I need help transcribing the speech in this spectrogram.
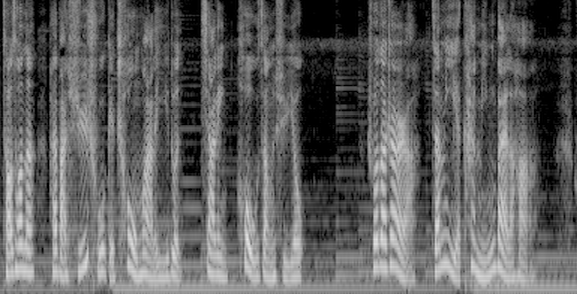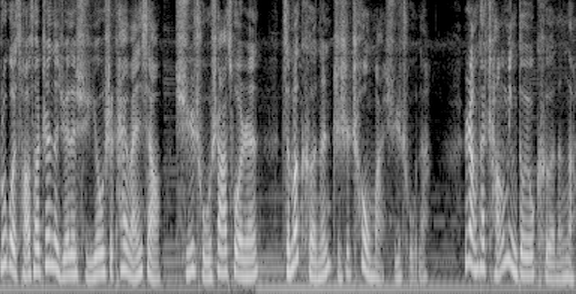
曹操呢，还把许褚给臭骂了一顿，下令厚葬许攸。说到这儿啊，咱们也看明白了哈。如果曹操真的觉得许攸是开玩笑，许褚杀错人，怎么可能只是臭骂许褚呢？让他偿命都有可能啊。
